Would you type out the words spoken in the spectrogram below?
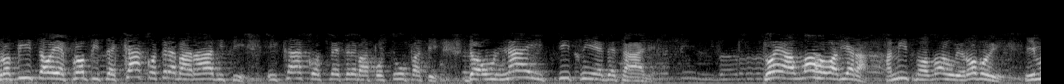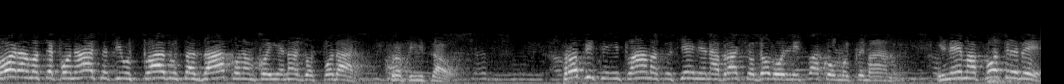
propisao je propise kako treba raditi i kako sve treba postupati do u najcitnije detalje. To je Allahova vjera, a mi smo Allahovi robovi i moramo se ponašati u skladu sa zakonom koji je naš gospodar propisao. Propisi Islama su cijenjena braćo dovoljni svakom muslimanu. I nema potrebe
